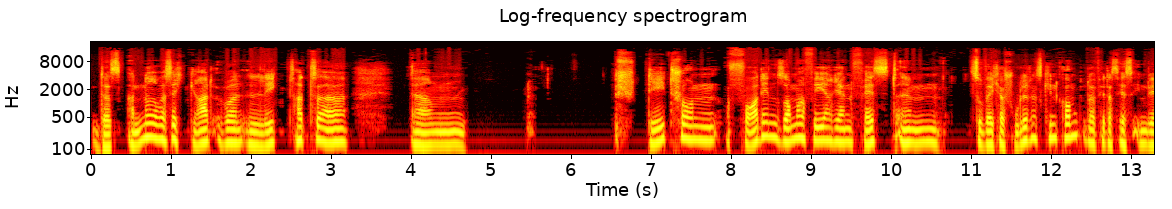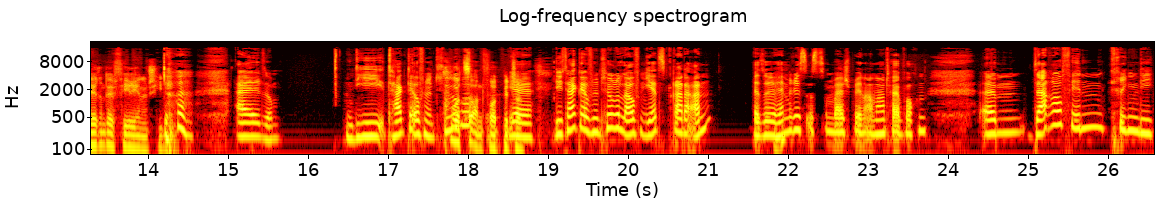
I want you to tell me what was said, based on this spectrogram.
Das andere, was ich gerade überlegt hatte, ähm, steht schon vor den Sommerferien fest, ähm, zu welcher Schule das Kind kommt, oder wird das erst in während der Ferien entschieden? Also, die Tag der offenen Türe. Kurze Antwort bitte. Ja, die Tag der offenen Türe laufen jetzt gerade an. Also Henrys ist zum Beispiel in anderthalb Wochen. Ähm, daraufhin kriegen die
